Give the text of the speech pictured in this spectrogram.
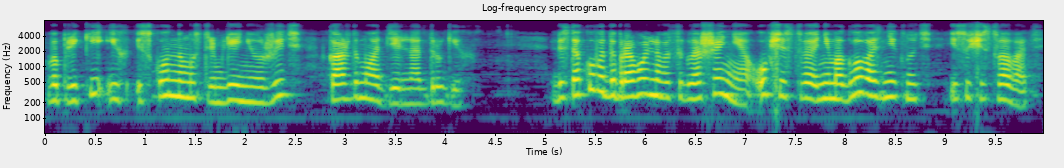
вопреки их исконному стремлению жить каждому отдельно от других. Без такого добровольного соглашения общество не могло возникнуть и существовать.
